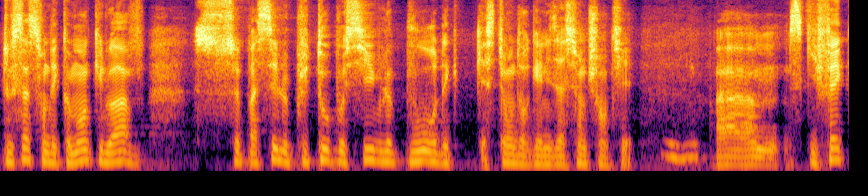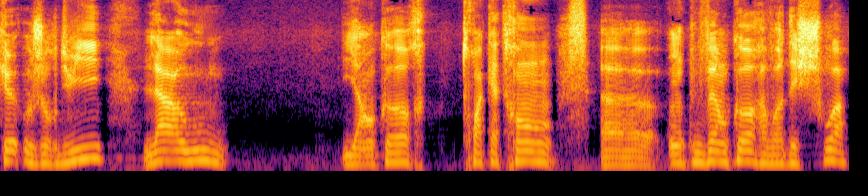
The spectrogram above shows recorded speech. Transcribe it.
Tout ça sont des commandes qui doivent se passer le plus tôt possible pour des questions d'organisation de chantier. -hmm. euh, ce qui fait qu'aujourd'hui, là où il y a encore 3-4 ans, euh, on pouvait encore avoir des choix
